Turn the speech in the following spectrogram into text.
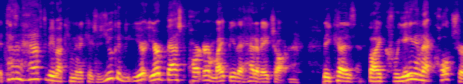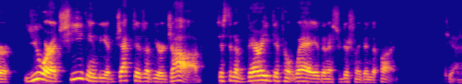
it doesn't have to be about communications. You could your your best partner might be the head of HR because by creating that culture, you are achieving the objectives of your job just in a very different way than has traditionally been defined yeah,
